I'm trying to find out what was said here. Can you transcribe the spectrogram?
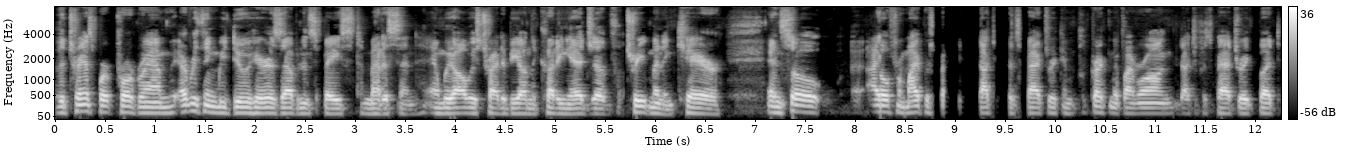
the transport program, everything we do here is evidence based medicine, and we always try to be on the cutting edge of treatment and care. And so I know from my perspective, Dr. Fitzpatrick, and correct me if I'm wrong, Dr. Fitzpatrick, but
